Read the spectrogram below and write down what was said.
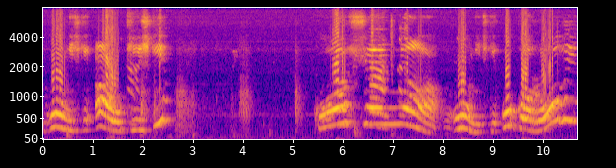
Умнічки, а у кішки кошеня. Умнічки, у корови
